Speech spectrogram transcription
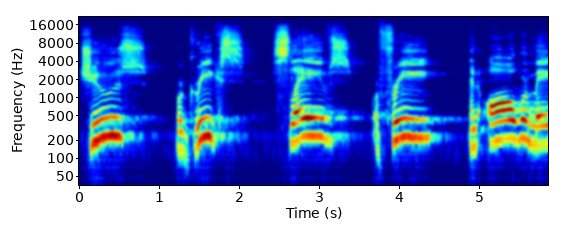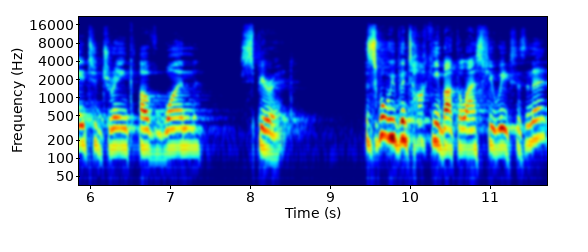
Jews or Greeks, slaves or free, and all were made to drink of one Spirit. This is what we've been talking about the last few weeks, isn't it?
